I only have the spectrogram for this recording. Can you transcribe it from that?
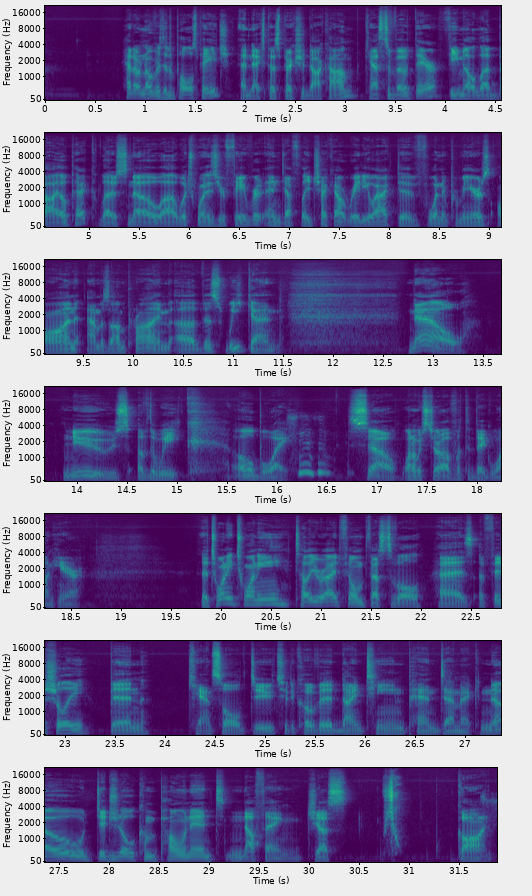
head on over to the polls page at nextbestpicture.com. Cast a vote there. Female led biopic. Let us know uh, which one is your favorite, and definitely check out Radioactive when it premieres on Amazon Prime uh, this weekend. Now, news of the week. Oh boy. so, why don't we start off with the big one here? The 2020 Telluride Film Festival has officially been canceled due to the COVID 19 pandemic. No digital component, nothing. Just gone.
